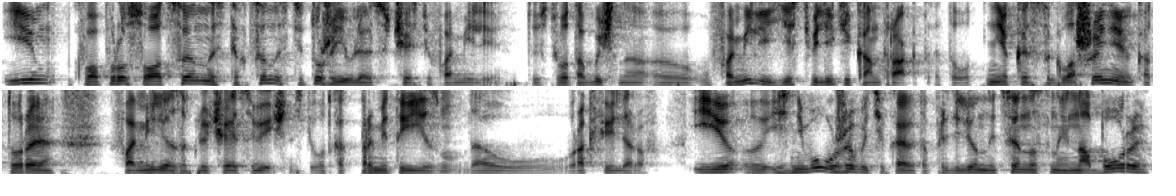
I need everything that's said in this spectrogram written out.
И к вопросу о ценностях. Ценности тоже являются частью фамилии. То есть вот обычно э, у фамилии есть великий контракт. Это вот некое соглашение, которое фамилия заключает с вечностью. Вот как прометеизм да, у Рокфеллеров. И э, из него уже вытекают определенные ценностные наборы.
